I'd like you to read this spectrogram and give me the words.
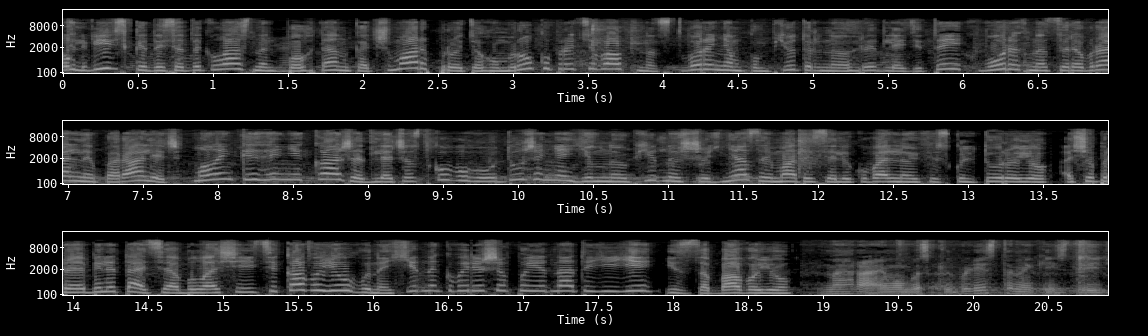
Львівський десятикласник Богдан Качмар протягом року працював над створенням комп'ютерної гри для дітей, хворих на церебральний параліч. Маленький геній каже, для часткового одужання їм необхідно щодня займатися лікувальною фізкультурою. А щоб реабілітація була ще й цікавою, винахідник вирішив поєднати її із забавою. Ми граємо баскетболістом, який стоїть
